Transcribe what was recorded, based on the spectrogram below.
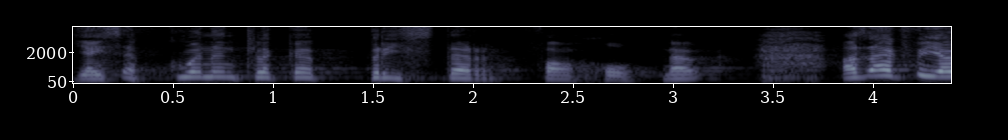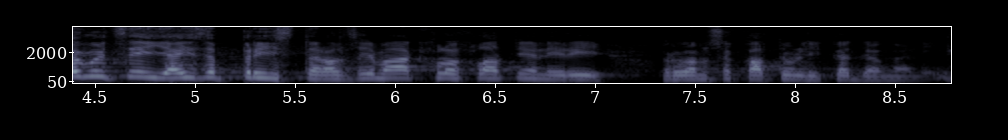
Jy's 'n koninklike priester van God. Nou, As ek vir jou moet sê jy's 'n priester, dan sê maar ek glo glad nie aan hierdie Romeinse Katolieke dinge nie.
